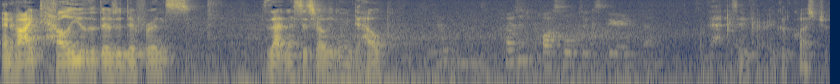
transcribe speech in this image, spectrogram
And if I tell you that there's a difference, is that necessarily going to help? How is it possible to experience is a very good question.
